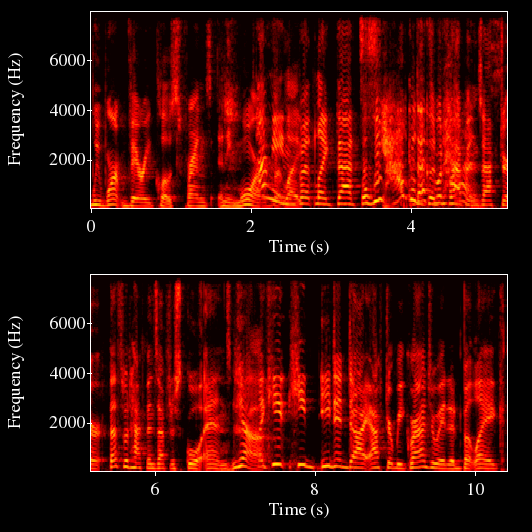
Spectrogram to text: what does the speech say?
we weren't very close friends anymore. I mean, but like, that's But we had been that's what happens after that's what happens after school ends. Yeah. like he he he did die after we graduated, but like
